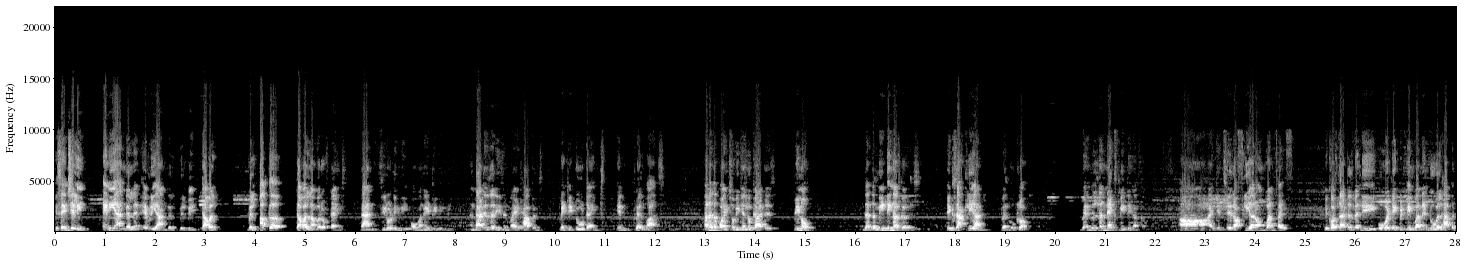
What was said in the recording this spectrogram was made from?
Essentially, any angle and every angle will be double, will occur double number of times than 0 degree or 180 degree. And that is the reason why it happens 22 times in 12 hours. Another point so we can look at is, we know that the meeting occurs exactly at 12 o'clock. When will the next meeting occur? Uh, I can say roughly around 1 5 because that is when the overtake between 1 and 2 will happen.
